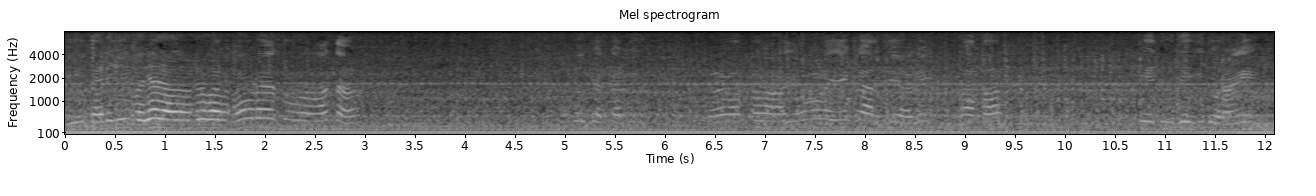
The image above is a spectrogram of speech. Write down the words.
ਵੀ ਪਹਿਲੇ ਜੀ ਵਧੀਆ ਜ਼ਿਆਦਾ ਮਿੱਤਰੋ, ਪਰ ਥੋੜਾ ਤੋਂ ਆਂਦਾ ਕੋਈ ਚੱਕਰ ਨਹੀਂ। ਆਪਾਂ ਆ ਜਾਓ, ਹੁਣ ਇਹ ਘਰ ਤੇ ਆ ਗਏ। ਆਪਾਂ ਇਹ ਦੂਜੇ ਜੀ ਤੋਰਾਂਗੇ।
